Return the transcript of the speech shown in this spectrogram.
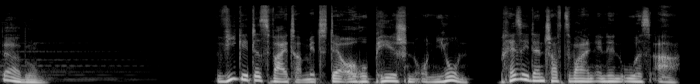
Werbung. Wie geht es weiter mit der Europäischen Union? Präsidentschaftswahlen in den USA,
